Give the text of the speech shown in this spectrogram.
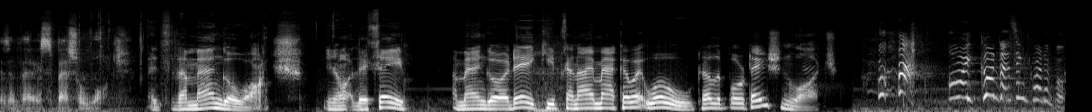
is a very special watch. It's the mango watch. You know what they say? A mango a day keeps an iMac away. Whoa, teleportation watch. Oh my god, that's incredible.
